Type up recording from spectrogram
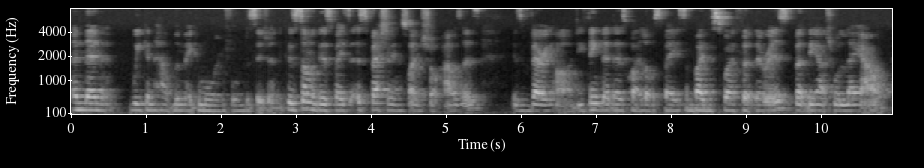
and then we can help them make a more informed decision. Because some of the spaces especially inside shop houses is very hard. You think that there's quite a lot of space and by the square foot there is but the actual layout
